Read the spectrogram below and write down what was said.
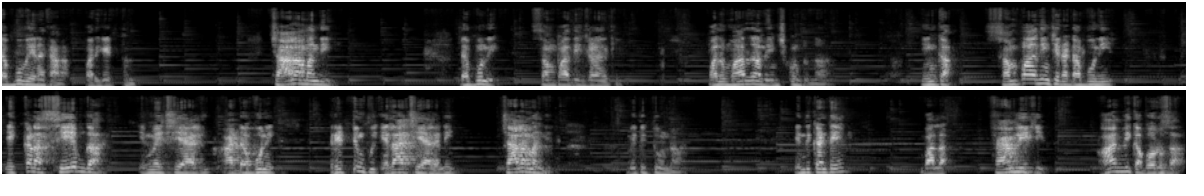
డబ్బు వెనకాల పరిగెడుతుంది చాలా మంది డబ్బుని సంపాదించడానికి పలు మార్గాలు ఎంచుకుంటున్నారు. ఇంకా సంపాదించిన డబ్బుని ఎక్కడ సేఫ్గా ఇన్వెస్ట్ చేయాలి? ఆ డబ్బుని రెట్టింపు ఎలా చేయాలని చాలా మంది వెతుకుతూ ఉన్నారు. ఎందుకంటే వాళ్ళ ఫ్యామిలీకి ఆర్థిక భరోసా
